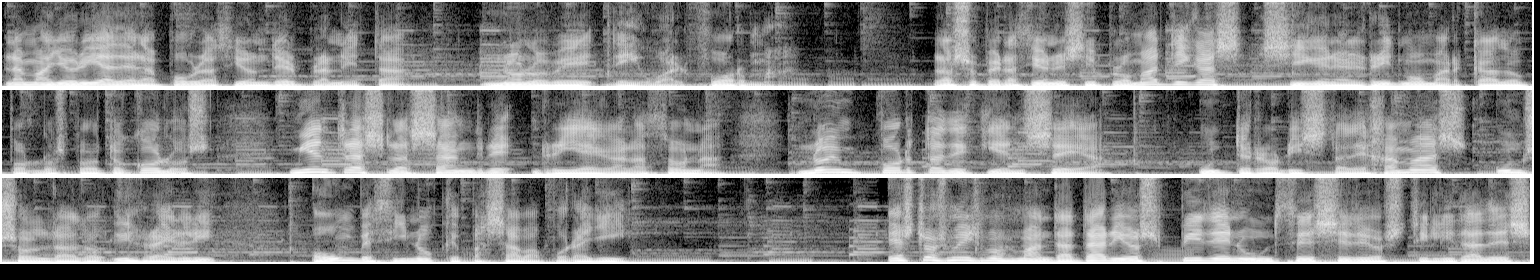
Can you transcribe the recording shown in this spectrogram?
la mayoría de la población del planeta no lo ve de igual forma. Las operaciones diplomáticas siguen el ritmo marcado por los protocolos, mientras la sangre riega la zona, no importa de quién sea, un terrorista de Hamas, un soldado israelí o un vecino que pasaba por allí. Estos mismos mandatarios piden un cese de hostilidades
